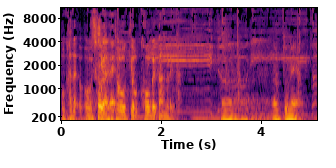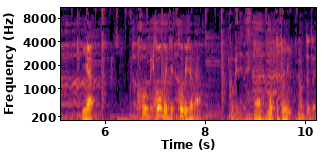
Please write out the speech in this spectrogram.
岡田おね。東京神戸間ぐらいか。うん。あとね、いや、神戸。神戸で、神戸じゃない。神戸じゃないうん、もっと遠い。もっと遠い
